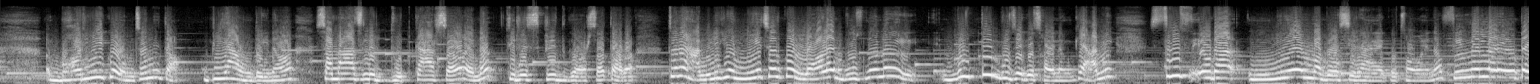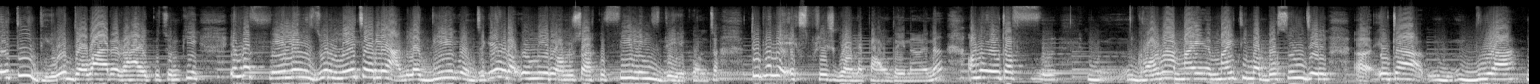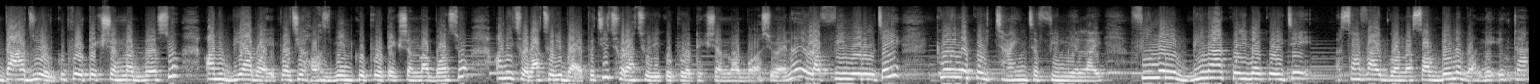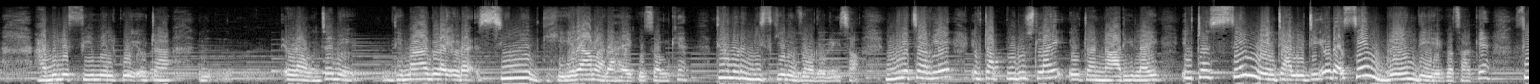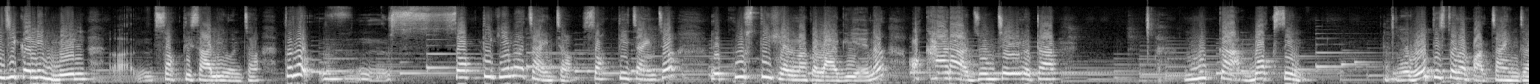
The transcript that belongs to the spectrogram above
भरिएको हुन्छ नि त। बिहा हुँदैन समाजले धुत्कार्छ होइन तिरस्कृत गर्छ तर तर हामीले यो नेचरको ललाई बुझ्नु नै बिल्कुल बुझेको छैनौँ कि हामी सिर्फ एउटा नियममा बसिरहेको छौँ होइन? फिमेललाई एउटा यति धेरै दबाएर राखेको छौँ कि एउटा फिलिङ्स जुन नेचरले हामीलाई दिएको हुन्छ कि एउटा उमेर अनुसारको फिलिङ्स दिएको हुन्छ त्यो पनि एक्सप्रेस गर्न पाउँदैन होइन? अनि एउटा घरमा माइ माइतीमा बसुन्जेल एउटा बुवा दाजुहरूको प्रोटेक्सनमा बस्यो अनि बिहा भएपछि हस्बेन्डको प्रोटेक्सनमा बस्यो अनि छोराछोरी भएपछि छोराछोरीको प्रोटेक्सनमा बस्यो होइन? एउटा फिमेल चाहिँ कोही न कोही चाहिन्छ फिमेललाई फिमेल बिना कोही न कोही चाहिँ सर्भाइभ गर्न सक्दैन भन्ने एउटा हामीले फिमेलको एउटा एउटा हुन्छ नि दिमागलाई एउटा सीमित घेरामा राखेको छौँ क्या। त्यहाँबाट निस्किनु जरुरी छ। नेचरले एउटा पुरुषलाई एउटा नारीलाई एउटा सेम मेन्टालिटी एउटा सेम ब्रेन दिएको छ क्या। फिजिकली मेल शक्तिशाली हुन्छ। तर शक्ति केमा चाहिन्छ? शक्ति चाहिन्छ यो कुस्ती खेल्नको लागि होइन? अखाडा जुन चाहिँ एउटा मुक्का बक्सिङ हो त्यस्तोमा चाहिन्छ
